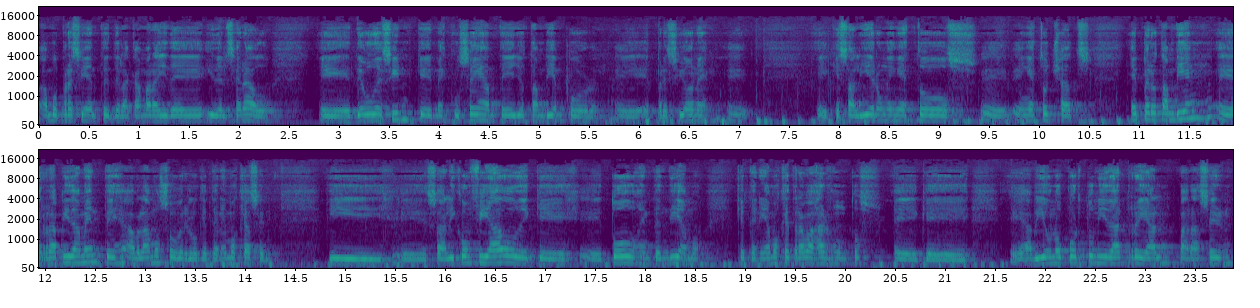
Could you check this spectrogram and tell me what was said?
ambos presidentes de la Cámara y, de, y del Senado eh, debo decir que me excusé ante ellos también por eh, expresiones eh, que salieron en estos, en estos chats, pero también rápidamente hablamos sobre lo que tenemos que hacer. Y salí confiado de que todos entendíamos que teníamos que trabajar juntos, que había una oportunidad real para hacer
